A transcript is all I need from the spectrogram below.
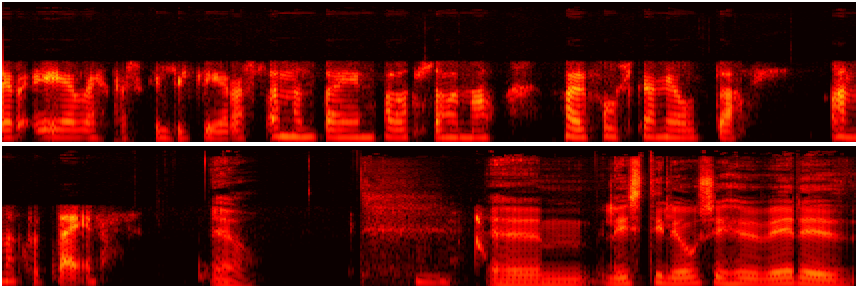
er ef eitthvað skildi gerast annan daginn þá alltaf hana það er fólk að njóta annarkvæmt daginn. Já. Mm. um, Listi Ljósi hefur verið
